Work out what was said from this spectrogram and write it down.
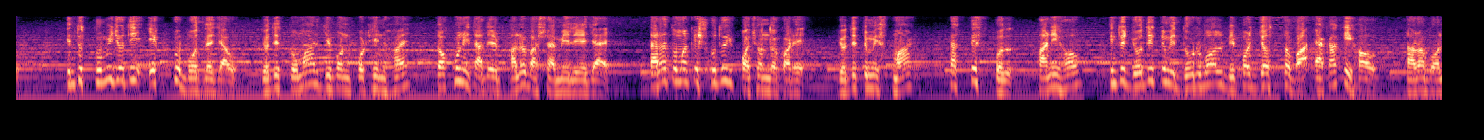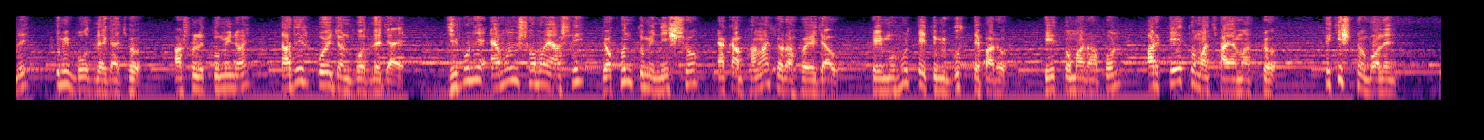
কিন্তু তুমি যদি একটু বদলে যাও, যদি তোমার জীবন কঠিন হয়, তখনই তাদের ভালোবাসা মিলিয়ে যায়। তারা তোমাকে শুধুই পছন্দ করে। যদি তুমি স্মার্ট, সাকসেসফুল, ফানি হও, কিন্তু যদি তুমি দুর্বল, বিপর্যস্ত বা একাকী হও, তারা বলে, তুমি বদলে গেছো। আসলে তুমি নয়, তাদের প্রয়োজন বদলে যায়। জীবনে এমন সময় আসে যখন তুমি নিঃস্ব, একা ভাঙাচোরা হয়ে যাও। সেই মুহূর্তে তুমি বুঝতে পারো, কে তোমার আপন আর কে তোমার ছায়া মাত্র। শ্রীকৃষ্ণ বলেন,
